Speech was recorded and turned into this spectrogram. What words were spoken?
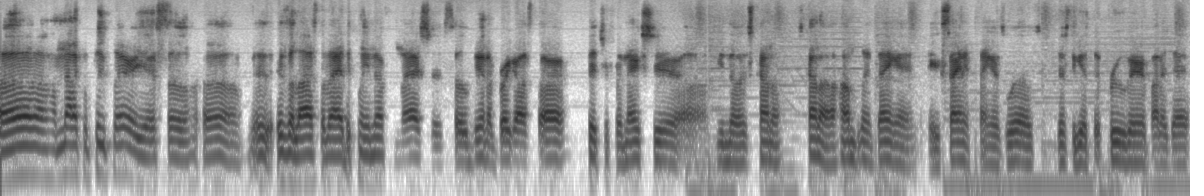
Uh, I'm not a complete player yet, so uh, there's a lot of stuff I had to clean up from last year. So being a breakout star pitcher for next year, uh, you know, it's kind of it's kind of a humbling thing and exciting thing as well, just to get to prove everybody that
